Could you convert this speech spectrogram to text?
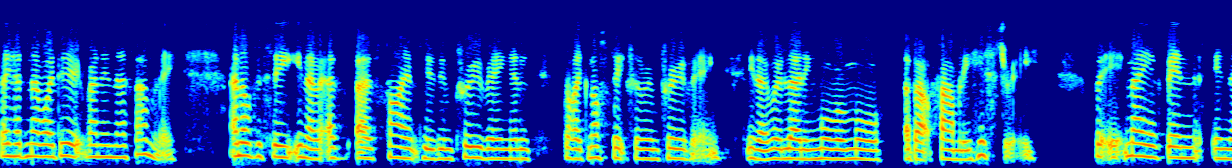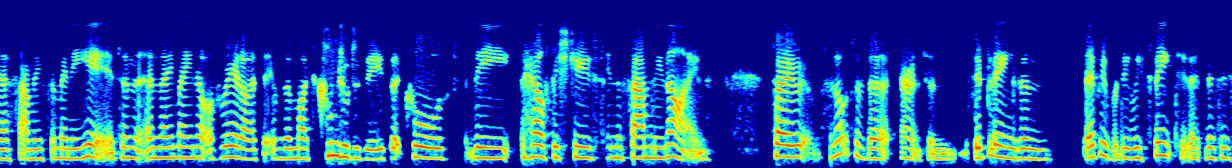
they had no idea it ran in their family. And obviously, you know, as, as science is improving and diagnostics are improving, you know, we're learning more and more about family history. But it may have been in their family for many years, and, and they may not have realised that it was a mitochondrial disease that caused the health issues in the family line. So lots of the parents and siblings and everybody we speak to, there's this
